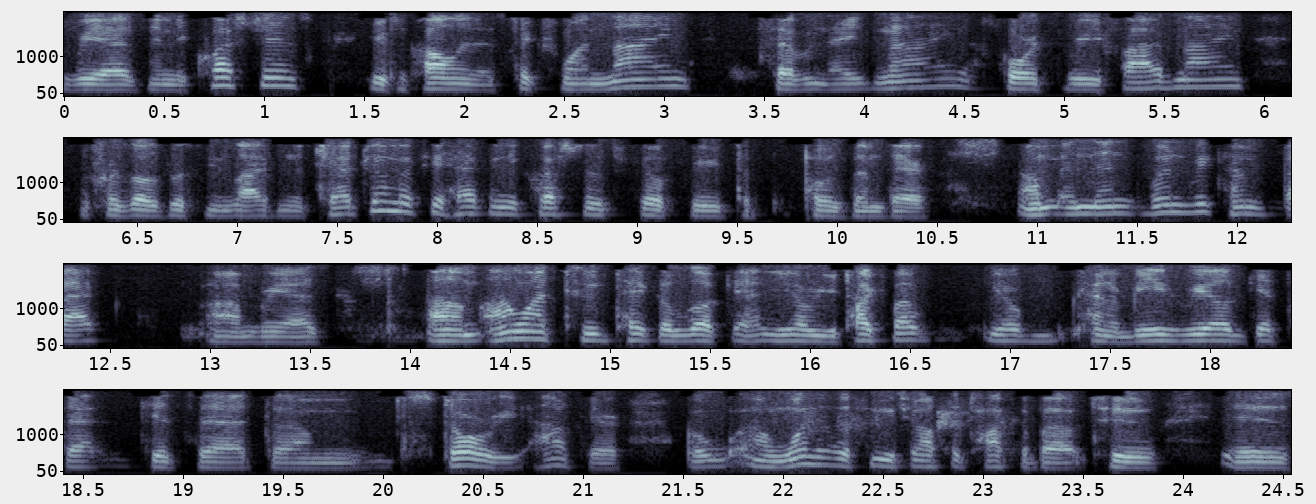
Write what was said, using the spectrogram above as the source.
Riaz any questions, you can call in at six one nine seven eight nine four three five nine. And for those listening live in the chat room, if you have any questions, feel free to pose them there. Um, and then when we come back, um, Riaz, um, I want to take a look at you know you talked about you know kind of be real, get that get that um, story out there. But uh, one of the things you also talk about too is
